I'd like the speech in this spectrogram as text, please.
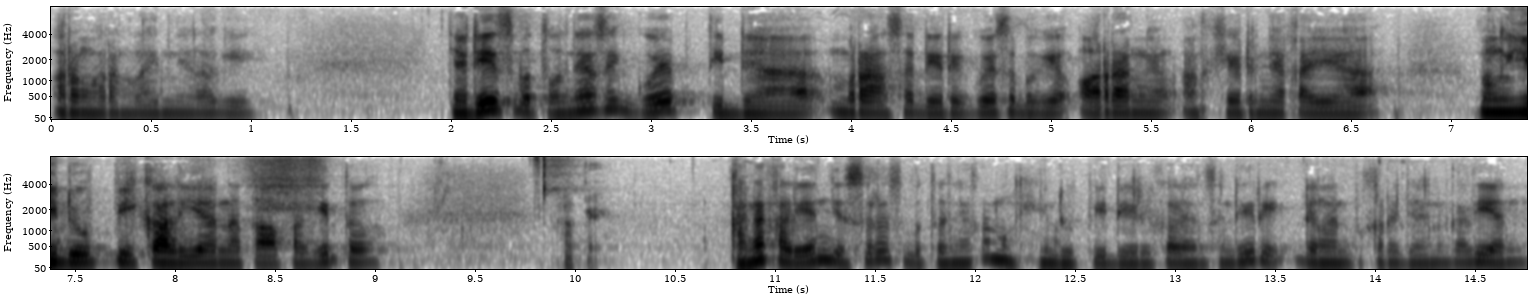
orang-orang lainnya lagi. Jadi sebetulnya sih gue tidak merasa diri gue sebagai orang yang akhirnya kayak menghidupi kalian atau apa gitu. oke Karena kalian justru sebetulnya kan menghidupi diri kalian sendiri dengan pekerjaan kalian.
